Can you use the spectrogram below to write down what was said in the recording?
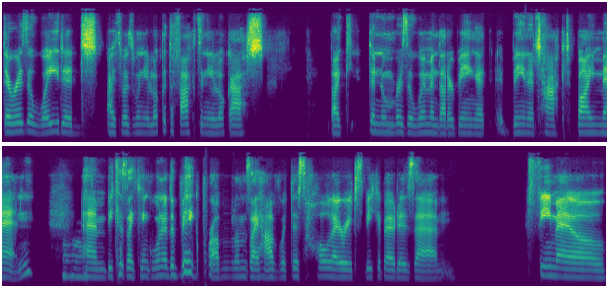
there is a weighted i suppose when you look at the facts and you look at like the numbers of women that are being being attacked by men mm-hmm. um because i think one of the big problems i have with this whole area to speak about is um female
